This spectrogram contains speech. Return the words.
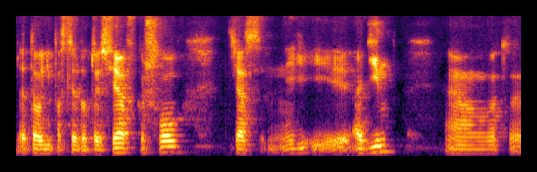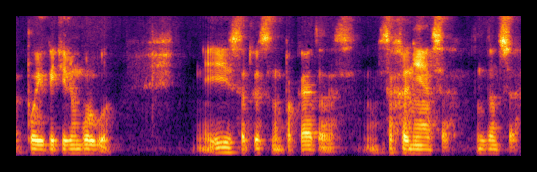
этого не последовало. То есть я в Cash Flow сейчас один э, вот, по Екатеринбургу. И, соответственно, пока это сохраняется тенденция.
